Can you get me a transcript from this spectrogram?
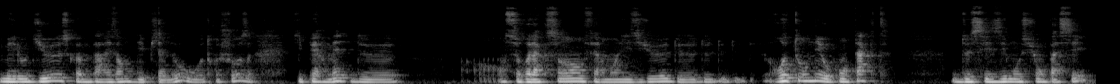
mélodieuses comme par exemple des pianos ou autre chose qui permettent de en se relaxant, en fermant les yeux, de, retourner au contact de ces émotions passées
